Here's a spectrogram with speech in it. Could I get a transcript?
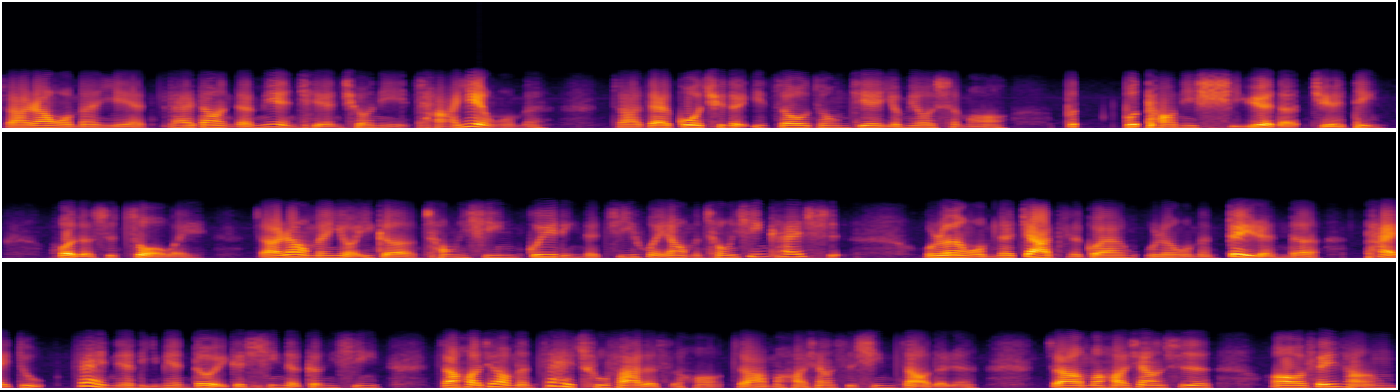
主要，让我们也来到你的面前，求你查验我们。主要，在过去的一周中间，有没有什么？不不讨你喜悦的决定或者是作为，只要让我们有一个重新归零的机会，让我们重新开始。无论我们的价值观，无论我们对人的态度，在你的里面都有一个新的更新。然后叫我们再出发的时候，只要我们好像是新造的人，只要我们好像是哦非常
